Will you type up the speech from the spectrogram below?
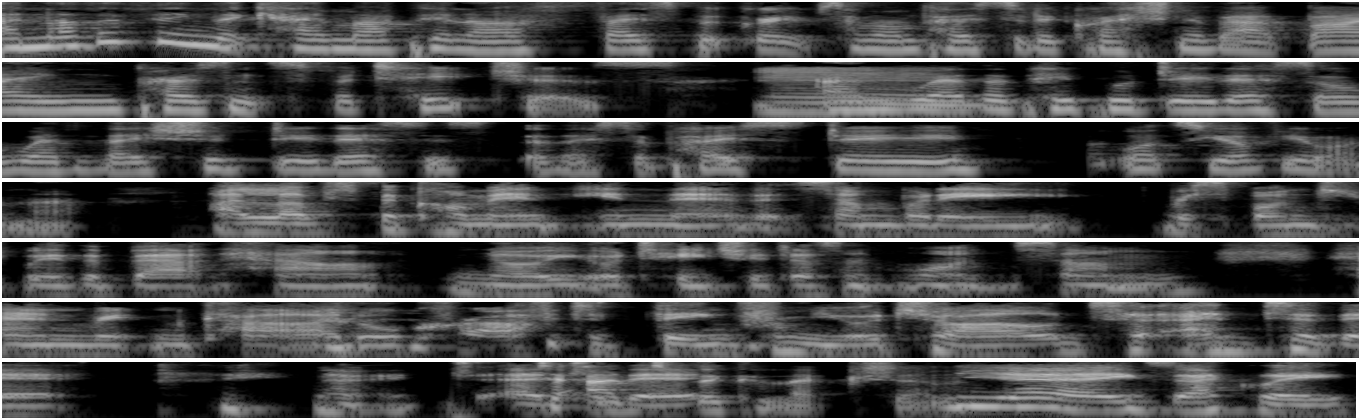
Another thing that came up in our Facebook group, someone posted a question about buying presents for teachers mm. and whether people do this or whether they should do this. Is are they supposed to? What's your view on that? I loved the comment in there that somebody responded with about how no, your teacher doesn't want some handwritten card or crafted thing from your child to add to their you know, to add, to, to, add their, to the collection. Yeah, exactly.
